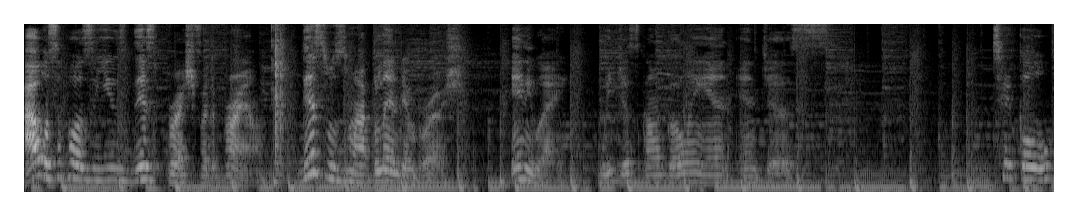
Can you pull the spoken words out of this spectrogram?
I was supposed to use this brush for the brown. This was my blending brush. Anyway, we just gonna go in and just tickle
